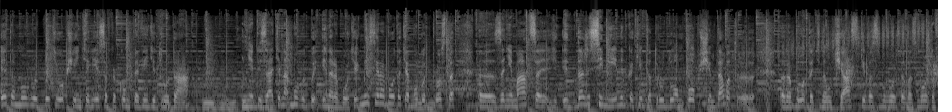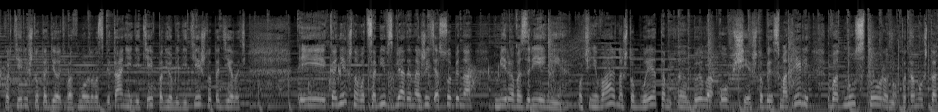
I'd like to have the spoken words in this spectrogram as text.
Это могут быть и общие интересы в каком-то виде труда. Угу. Не обязательно могут быть и на работе вместе работать, а могут просто э, заниматься и даже семейным каким-то трудом общим, да, вот э, работать на участке, возможно, возможно, в квартире что-то делать, возможно, воспитание детей, в подъеме детей что-то делать. И, конечно, вот сами взгляды на жизнь, особенно мировоззрение. Очень важно, чтобы в этом э, было общее, чтобы смотрели в одну сторону, потому что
